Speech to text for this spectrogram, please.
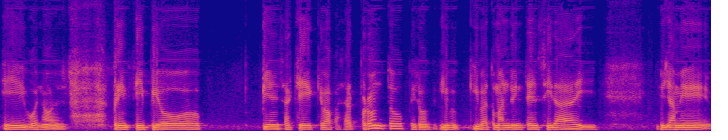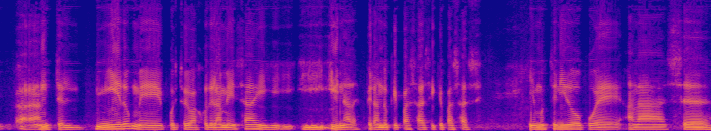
Y bueno, al principio piensas que, va a pasar pronto, pero iba tomando intensidad y yo ya me, ante el miedo me he puesto debajo de la mesa y, nada, esperando que pasase, que pasase. Y hemos tenido pues a las eh,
